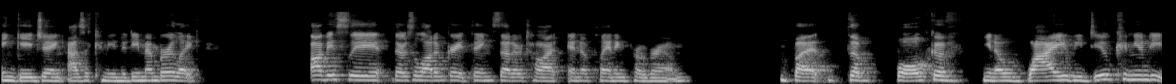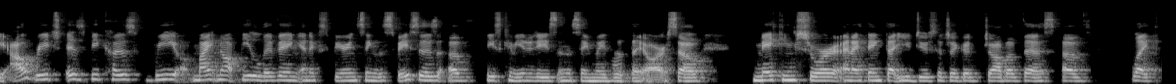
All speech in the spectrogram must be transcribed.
engaging as a community member. Like obviously there's a lot of great things that are taught in a planning program but the bulk of you know why we do community outreach is because we might not be living and experiencing the spaces of these communities in the same way that they are. So making sure and i think that you do such a good job of this of like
